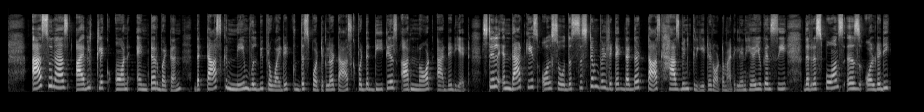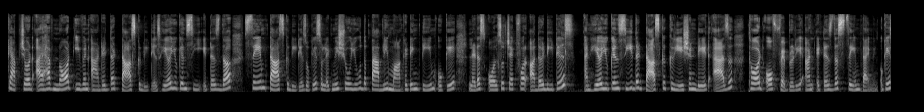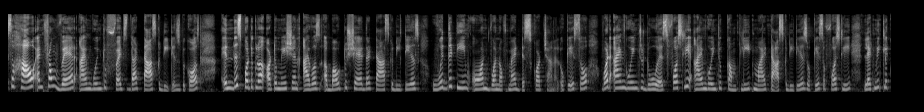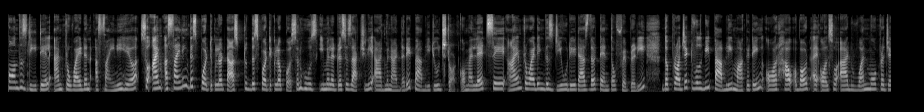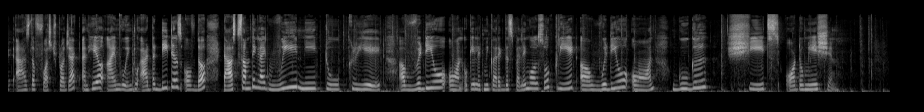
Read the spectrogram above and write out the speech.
as soon as I will click on enter button, the task name will be provided to this particular task, but the details are not added yet. Still in that case also the system will detect that the task has been created automatically and here you can see the response is already captured. I have not even added the task details. Here you can see it is the same task details. Okay, so let me show you the Pabbly marketing team. Okay, let us also check for other details and here you can see the task creation date as 3rd of February and it is the same timing. Okay so how and from where I'm going to fetch the task details? Because in this particular automation I was about to share the task details with the team on one of my discord channel. Okay so what I'm going to do is firstly I'm going to complete my task details. Okay so firstly let me click on this detail and provide an assignee here. So I'm assigning this particular task to this particular person who's whose email address is actually admin at the rate pabblitudes.com and let's say I am providing this due date as the 10th of February. The project will be Pabbly marketing or how about I also add one more project as the first project? And here I am going to add the details of the task. Something like we need to create a video on okay let me correct the spelling also. Create a video on Google Sheets automation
